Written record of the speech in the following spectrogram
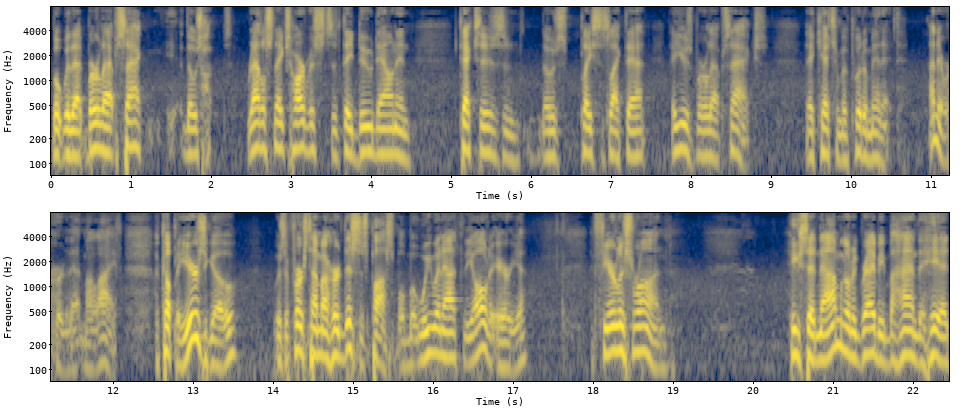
But with that burlap sack, those rattlesnakes harvests that they do down in Texas and those places like that, they use burlap sacks they catch them and put them in it. I never heard of that in my life. A couple of years ago was the first time I heard this is possible, but we went out to the altar area. Fearless Ron. He said, Now I'm going to grab him behind the head.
